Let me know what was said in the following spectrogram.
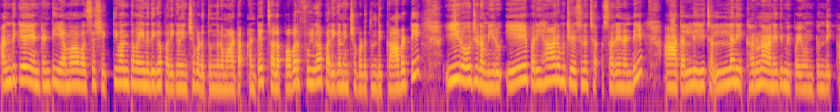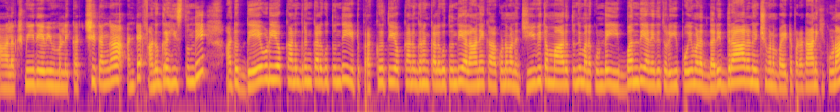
అందుకే ఏంటంటే ఈ అమావాస్య శక్తివంతమైనదిగా పరిగణించబడుతుందన్నమాట. అంటే చాలా పవర్ఫుల్గా పరిగణించబడుతుంది. కాబట్టి ఈ రోజున మీరు ఏ పరిహారము చేసినా సరేనండి ఆ తల తల్లి చల్లని కరుణ అనేది మీపై ఉంటుంది. ఆ లక్ష్మీదేవి మిమ్మల్ని ఖచ్చితంగా అంటే అనుగ్రహిస్తుంది. అటు దేవుడి యొక్క అనుగ్రహం కలుగుతుంది ఇటు ప్రకృతి యొక్క అనుగ్రహం కలుగుతుంది. అలానే కాకుండా మన జీవితం మారుతుంది. మనకుండే ఇబ్బంది అనేది తొలగిపోయి మన దరిద్రాల నుంచి మనం బయటపడడానికి కూడా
